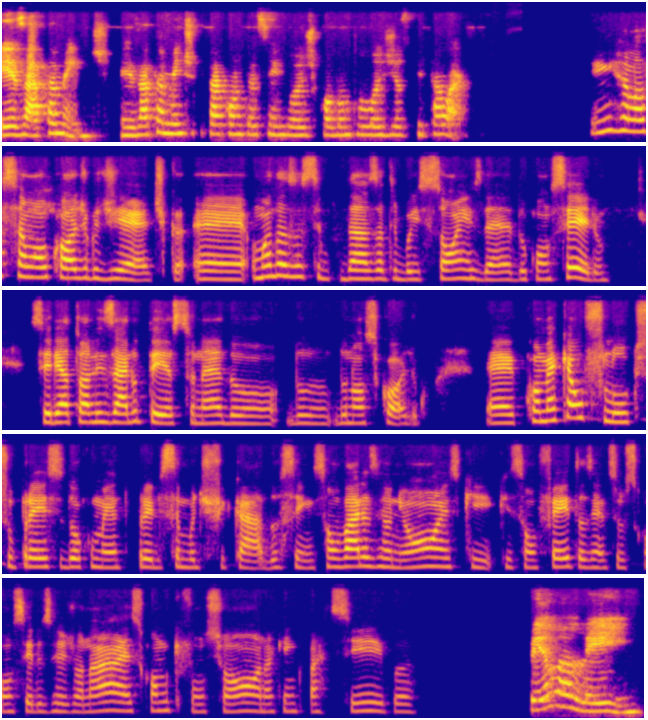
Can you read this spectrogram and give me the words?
Exatamente. Exatamente o que está acontecendo hoje com a odontologia hospitalar. Em relação ao código de ética, é, uma das, das atribuições né, do conselho seria atualizar o texto né, do, do, do nosso código. É, como é que é o fluxo para esse documento, para ele ser modificado? Assim, são várias reuniões que, que são feitas entre os conselhos regionais, como que funciona, quem que participa? Pela lei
